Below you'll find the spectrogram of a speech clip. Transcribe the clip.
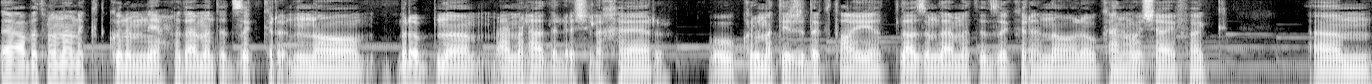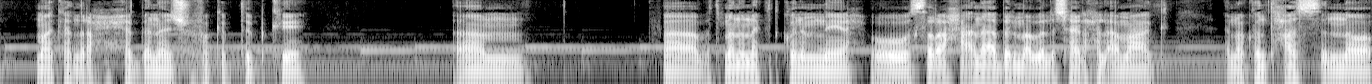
لا بتمنى انك تكون منيح ودائما تتذكر انه ربنا عمل هذا الإشي لخير وكل ما تيجي بدك تعيط لازم دائما تتذكر انه لو كان هو شايفك أم ما كان راح يحب إنه يشوفك بتبكي. أم فبتمنى انك تكون منيح وصراحة أنا قبل ما أبلش هاي الحلقة معك إنه كنت حاسس إنه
